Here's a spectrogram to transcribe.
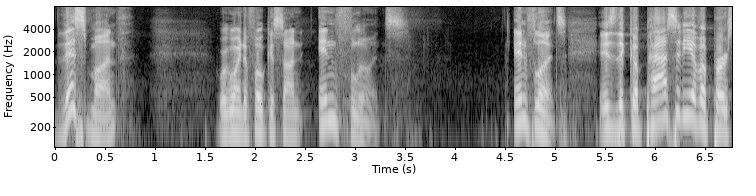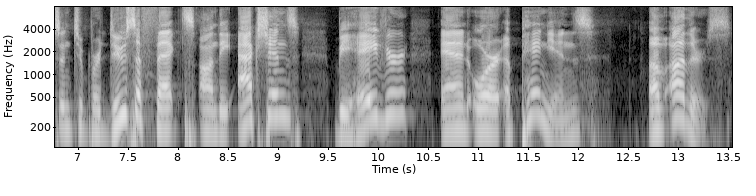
this month, we're going to focus on influence. Influence is the capacity of a person to produce effects on the actions, behavior, and or opinions of others.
